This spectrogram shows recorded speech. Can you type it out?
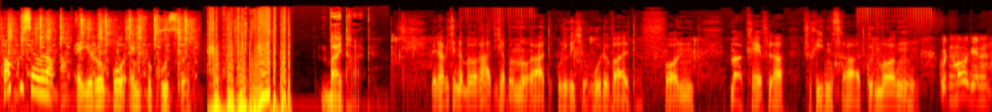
Fokus Europa. Europa en Focuso. Beitrag. Wen habe ich denn am Rat? Ich habe am Rat Ulrich Rodewald von Mark Gräfler Friedensrat. Guten Morgen. Guten Morgen.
